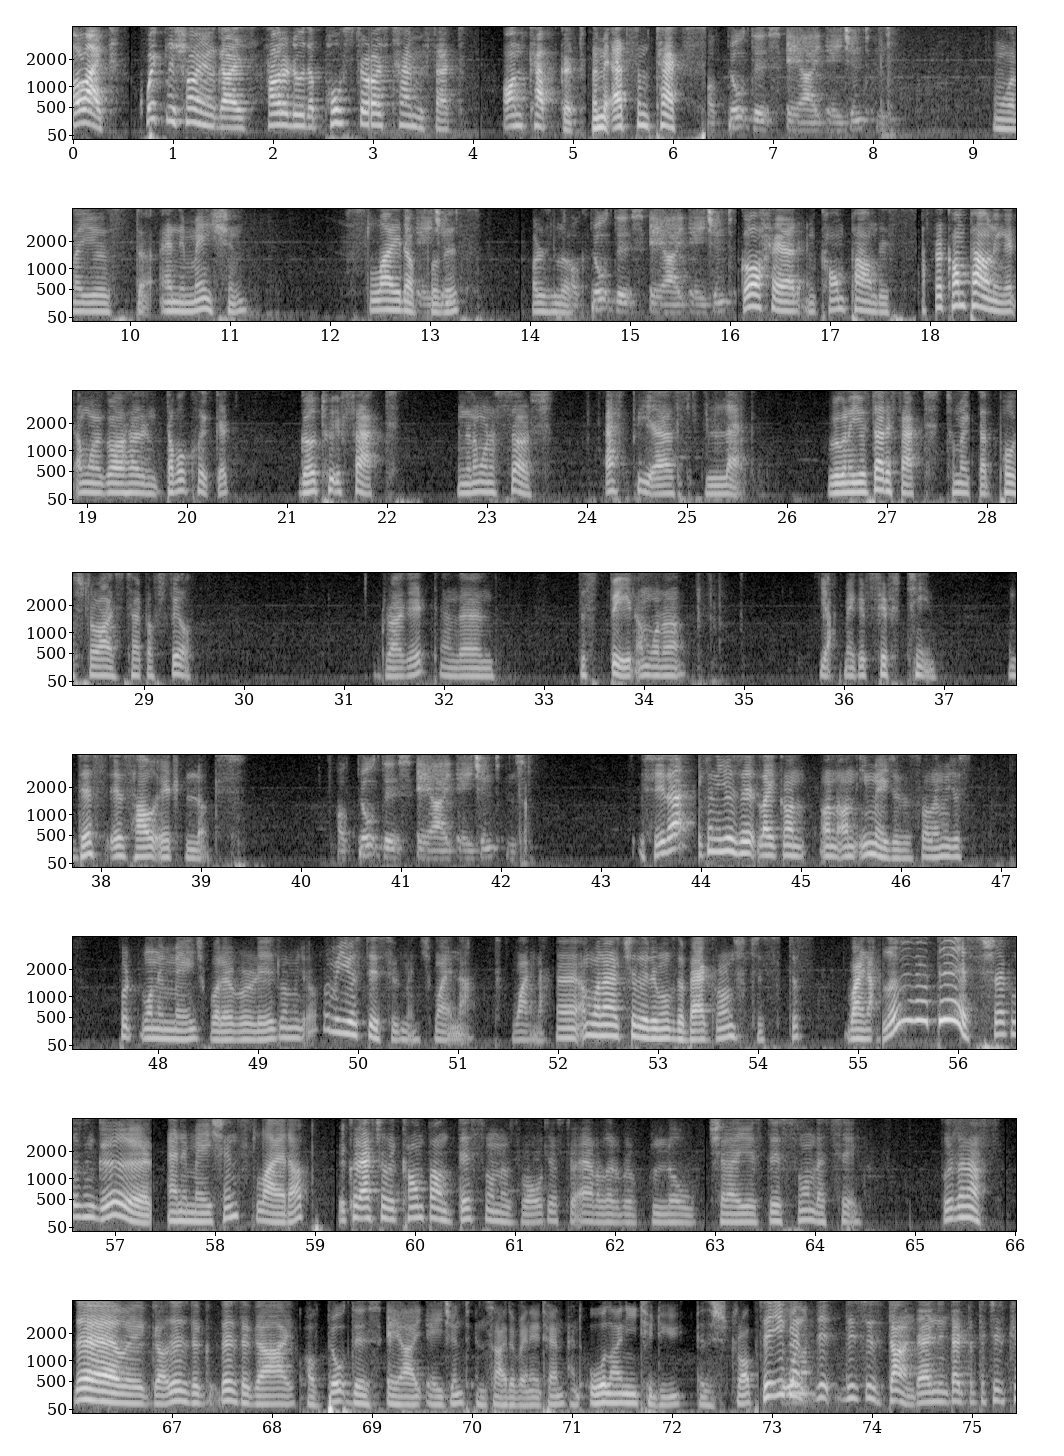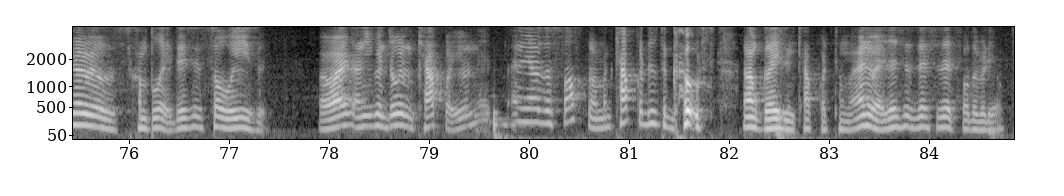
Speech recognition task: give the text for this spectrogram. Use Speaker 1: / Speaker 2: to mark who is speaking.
Speaker 1: Alright, quickly showing you guys how to do the posterized time effect on CapCut. Let me add some text.
Speaker 2: I've built this AI agent
Speaker 1: I'm gonna use the animation slide up for this. What does it look?
Speaker 2: I've built this AI agent.
Speaker 1: Go ahead and compound this. After compounding it, I'm gonna go ahead and double click it. Go to effect. And then I'm gonna search FPS lag. We're gonna use that effect to make that posterized type of fill. Drag it and then the speed I'm gonna yeah make it 15. This is how it looks.
Speaker 2: I've built this AI agent inside
Speaker 1: You see that? You can use it like on on on images as well. Let me just put one image, whatever it is. Let me let me use this image. Why not? Why not? Uh, I'm gonna actually remove the background. Just just why not? Look at this. Shark looking good. Animation slide up. We could actually compound this one as well just to add a little bit of glow. Should I use this one? Let's see. Good enough. There we go. There's the there's the guy.
Speaker 2: I've built this AI agent inside of n8n and all I need to do is drop
Speaker 1: See, you can. Th this is done. Then the, the, the tutorial is complete. This is so easy. All right, and you can do it in CapCut. You don't need any other software. Man, CapCut is the goat. And I'm glazing CapCut too much. Anyway, this is this is it for the video.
